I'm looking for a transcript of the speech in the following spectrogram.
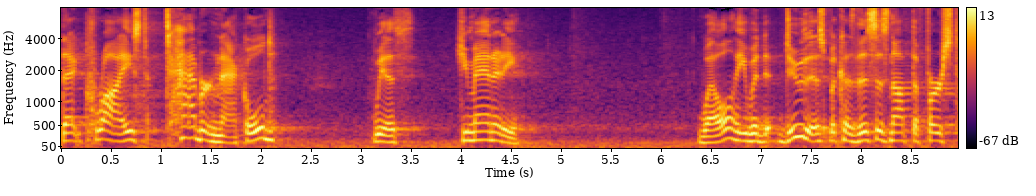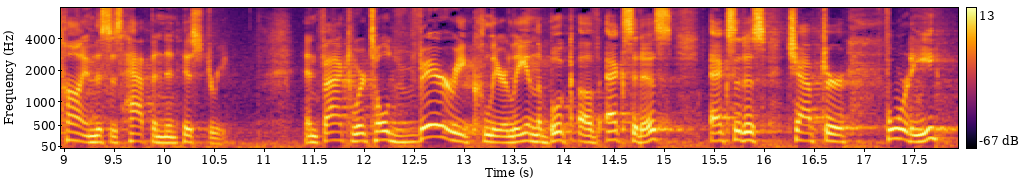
that Christ tabernacled with humanity? Well, he would do this because this is not the first time this has happened in history. In fact, we're told very clearly in the book of Exodus, Exodus chapter 40.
